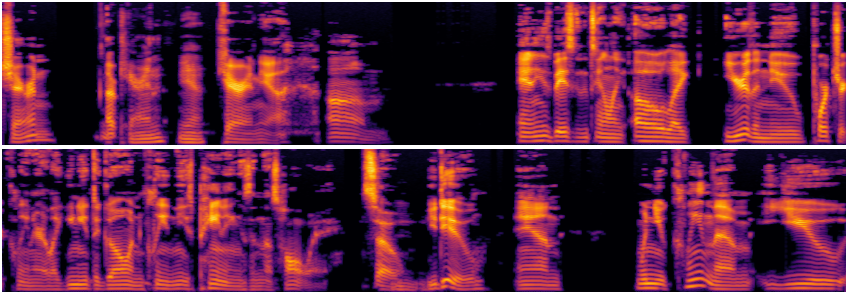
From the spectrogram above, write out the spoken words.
Charon? Uh, Karen, yeah. Karen, yeah. Um and he's basically telling, "Oh, like you're the new portrait cleaner. Like you need to go and clean these paintings in this hallway." So, mm. you do, and when you clean them, you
